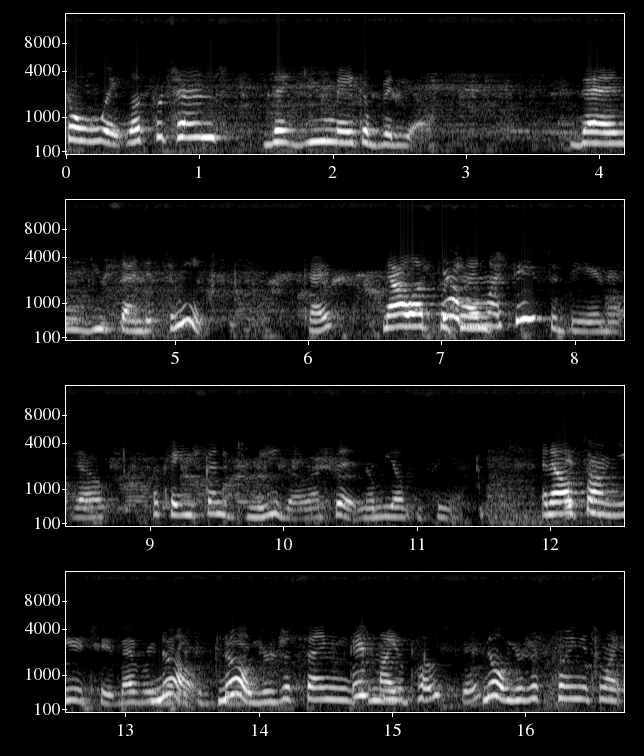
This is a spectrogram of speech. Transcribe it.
so wait, let's pretend that you make a video. Then you send it to me. Okay? Now let's Yeah, well, pretend my face would be in it though. Okay, you send it to me though, that's it. Nobody else has seen it. And now It's on YouTube. Everybody No, no, you're just saying to If my you post it. No, you're just putting it to my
